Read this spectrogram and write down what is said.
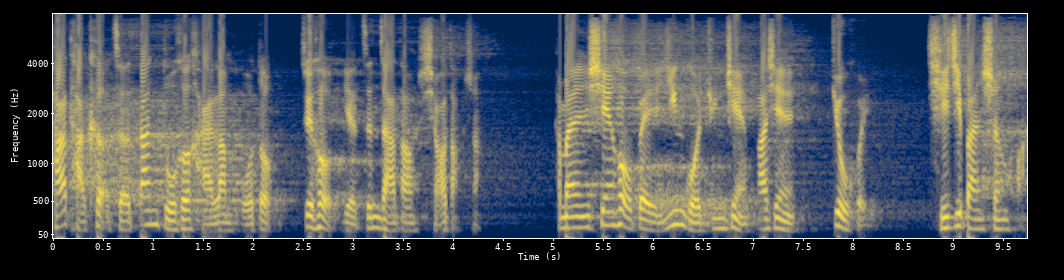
塔塔克则单独和海浪搏斗，最后也挣扎到小岛上。他们先后被英国军舰发现救回，奇迹般生还。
